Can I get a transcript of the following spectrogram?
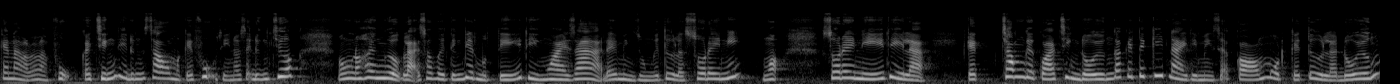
cái nào nó là phụ. Cái chính thì đứng sau mà cái phụ thì nó sẽ đứng trước. Đúng không? nó hơi ngược lại so với tiếng Việt một tí. Thì ngoài ra ở đây mình dùng cái từ là soreni đúng không soreni thì là cái trong cái quá trình đối ứng các cái ticket này thì mình sẽ có một cái từ là đối ứng.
